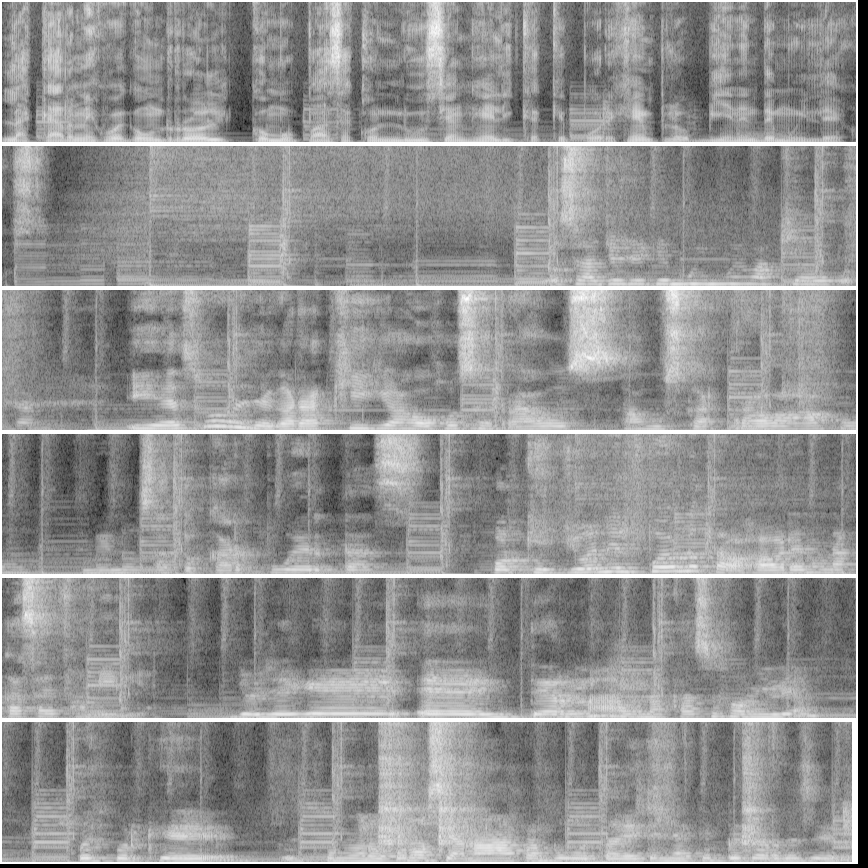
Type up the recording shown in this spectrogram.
la carne juega un rol como pasa con Luz y Angélica que por ejemplo vienen de muy lejos o sea, yo llegué muy nueva aquí a Bogotá. Y eso de llegar aquí a ojos cerrados, a buscar trabajo, menos a tocar puertas, porque yo en el pueblo trabajaba en una casa de familia. Yo llegué eh, interna a una casa de familia, pues porque pues, como no conocía nada acá en Bogotá y tenía que empezar de cero.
